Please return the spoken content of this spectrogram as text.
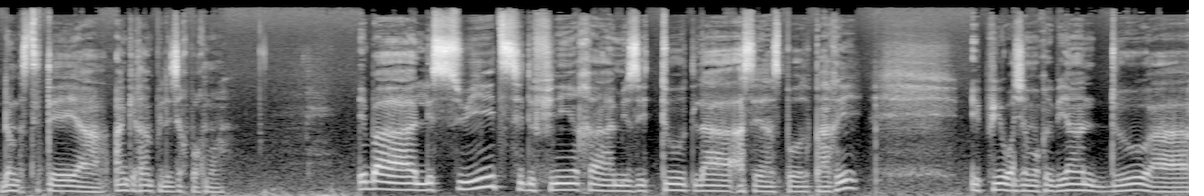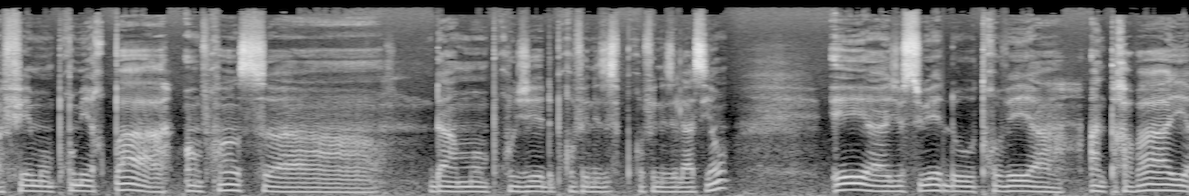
Donc c'était un grand plaisir pour moi. Et eh bah, le suite, c'est de finir à amuser toute la ACS pour Paris. Et puis, j'aimerais bien de faire mon premier pas en France euh, dans mon projet de professionnalisation. Et euh, je suis de trouver euh, un travail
